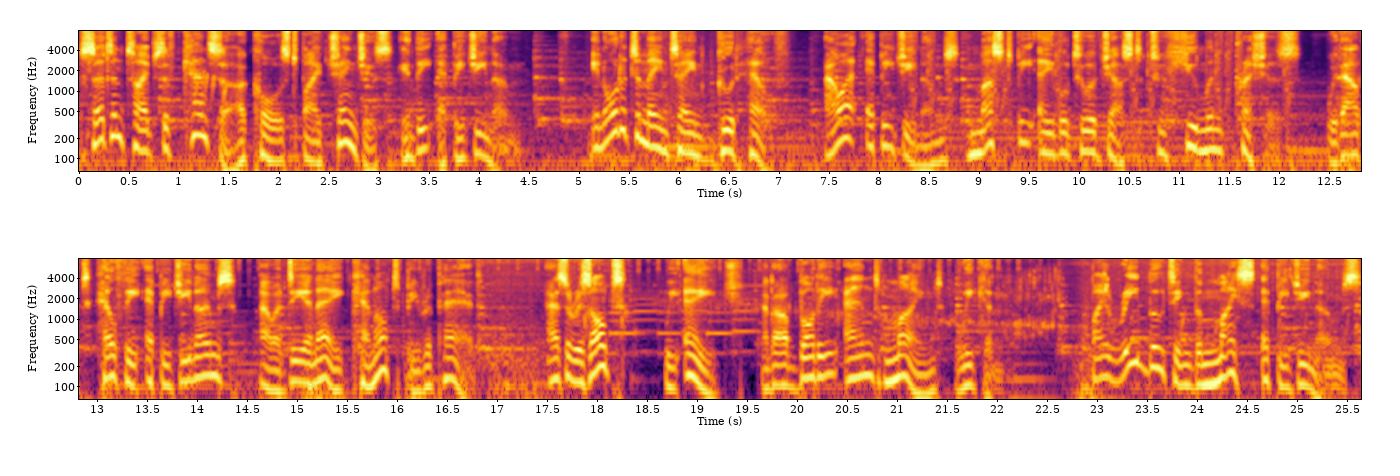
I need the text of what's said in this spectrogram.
certain types of cancer are caused by changes in the epigenome. In order to maintain good health, our epigenomes must be able to adjust to human pressures. Without healthy epigenomes, our DNA cannot be repaired. As a result, we age and our body and mind weaken. By rebooting the mice epigenomes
